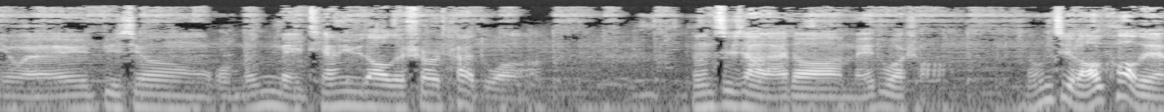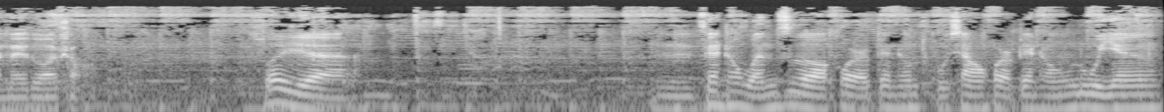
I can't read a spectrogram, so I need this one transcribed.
因为毕竟我们每天遇到的事儿太多了，能记下来的没多少，能记牢靠的也没多少，所以，嗯，变成文字或者变成图像或者变成录音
